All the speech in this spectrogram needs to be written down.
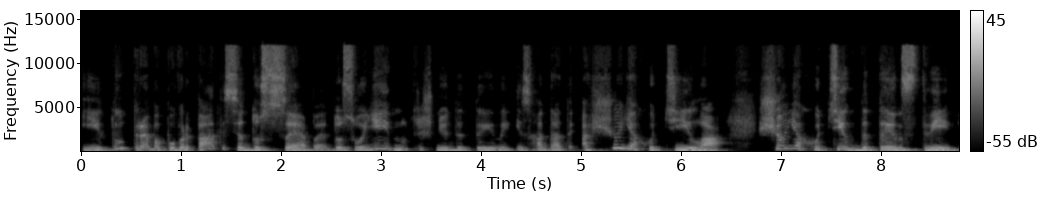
І тут треба повертатися до себе, до своєї внутрішньої дитини і згадати, а що я хотіла, що я хотів в дитинстві,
